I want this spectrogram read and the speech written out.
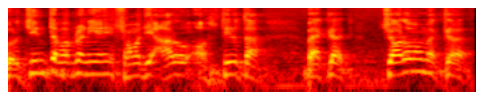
কোনো চিন্তা ভাবনা নিয়ে সমাজে আরও অস্থিরতা বা একটা চরম একটা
